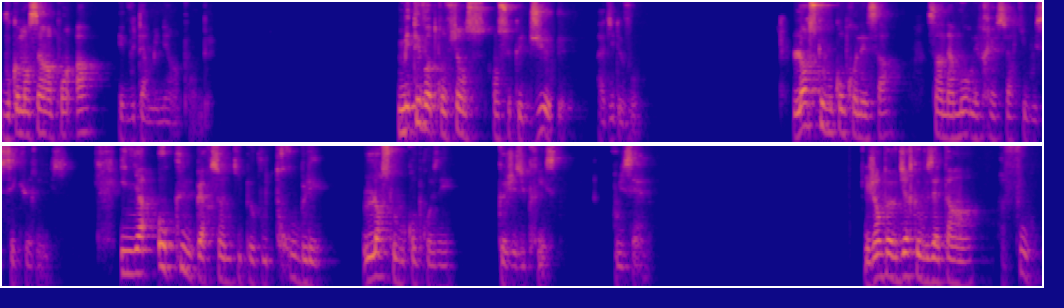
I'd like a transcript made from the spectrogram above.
Vous commencez à un point A et vous terminez à un point B. Mettez votre confiance en ce que Dieu a dit de vous. Lorsque vous comprenez ça, c'est un amour, mes frères et sœurs, qui vous sécurise. Il n'y a aucune personne qui peut vous troubler lorsque vous comprenez que Jésus-Christ vous aime. Les gens peuvent dire que vous êtes un, fou.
